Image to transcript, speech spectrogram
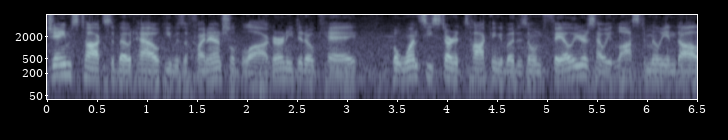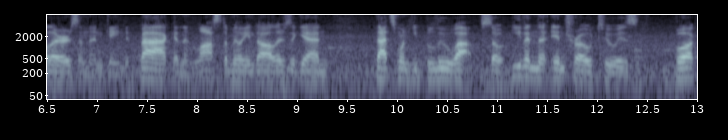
James talks about how he was a financial blogger and he did okay. But once he started talking about his own failures, how he lost a million dollars and then gained it back and then lost a million dollars again, that's when he blew up. So even the intro to his book,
